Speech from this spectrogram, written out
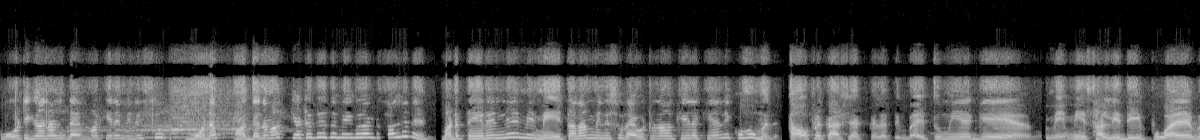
කෝටි ගණන් දැම්මා කියන මිනිස්සු මොන පදනමක් යටතේද මේගොල්ලන්ට සල්ලි දෙන්නේ? මට තේරෙන්නේ මේ මේ තරම් මිනිස්සු රැවටුණා කියලා කියන්නේ කොහොමද? තව ප්‍රකාශයක් කළා තිබ්බා. එතුමියගේ මේ මේ සල්ලි දීපු අයව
